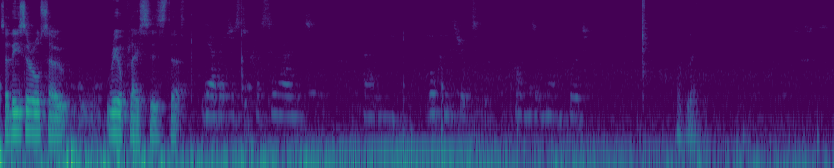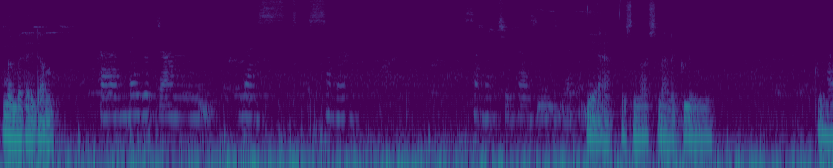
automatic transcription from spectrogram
So these are also real places that Yeah, they're just across the road, um, walking through to the pond in the wood. lovely. When were they done? Um, they were done 2011. Yeah, there's a nice amount of green green I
